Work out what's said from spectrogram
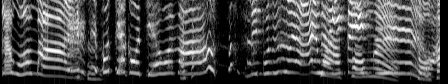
跟我买？你不是要跟我结婚吗？你不是说要爱我一吓疯辈哎！子？左手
